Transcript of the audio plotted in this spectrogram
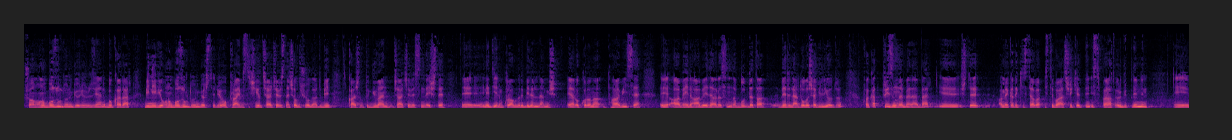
şu an onun bozulduğunu görüyoruz. Yani bu karar bir nevi onun bozulduğunu gösteriyor. O Privacy Shield çerçevesinde çalışıyorlardı. Bir karşılıklı güven çerçevesinde işte e, ne diyelim kuralları belirlenmiş. Eğer o kurana tabi ise e, AB ile ABD arasında bu data veriler dolaşabiliyordu. Fakat PRISM'le beraber e, işte Amerika'daki istihbarat şirketlerinin, istihbarat örgütlerinin e,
